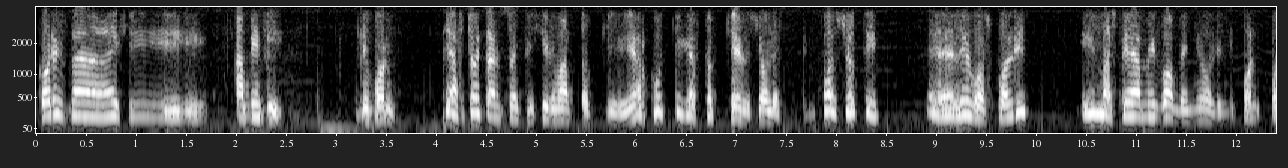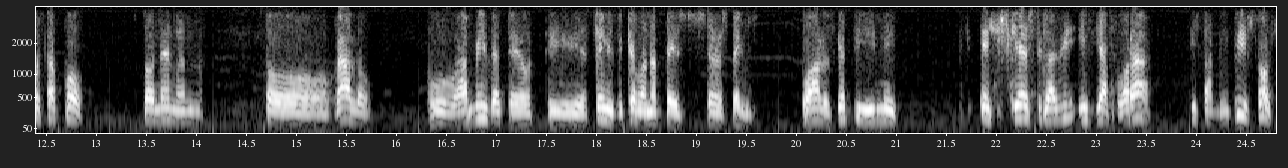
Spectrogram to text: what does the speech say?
χωρίς να έχει αμοιβή. Λοιπόν, και αυτό ήταν το επιχείρημα από το κυρίαρχο και γι' αυτό κέρδισε όλη αυτή την υπόθεση ότι ε, λίγος πολύ είμαστε αμοιβόμενοι όλοι. Λοιπόν, πώς θα πω στον έναν το Γάλλο που αμείβεται ότι έχει δικαίωμα να παίζει σε ένας ο άλλος γιατί είναι, έχει σχέση δηλαδή η διαφορά της αμοιβής, όχι.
